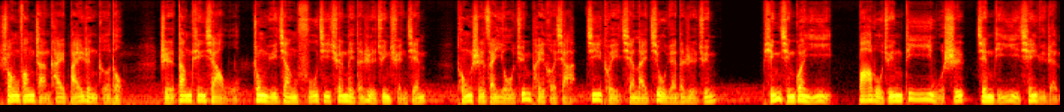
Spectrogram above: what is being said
双方展开白刃格斗，至当天下午，终于将伏击圈内的日军全歼，同时在友军配合下击退前来救援的日军。平型关一役，八路军第一五师歼敌一千余人。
